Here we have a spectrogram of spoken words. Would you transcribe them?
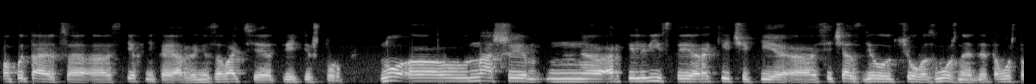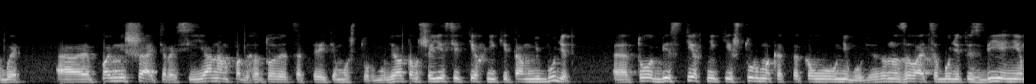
попытаются э, с техникой организовать э, третий штурм. Но э, наши э, артиллеристы, ракетчики э, сейчас делают все возможное для того, чтобы э, помешать россиянам подготовиться к третьему штурму. Дело в том, что если техники там не будет, э, то без техники штурма как такового не будет. Это называется будет избиением.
